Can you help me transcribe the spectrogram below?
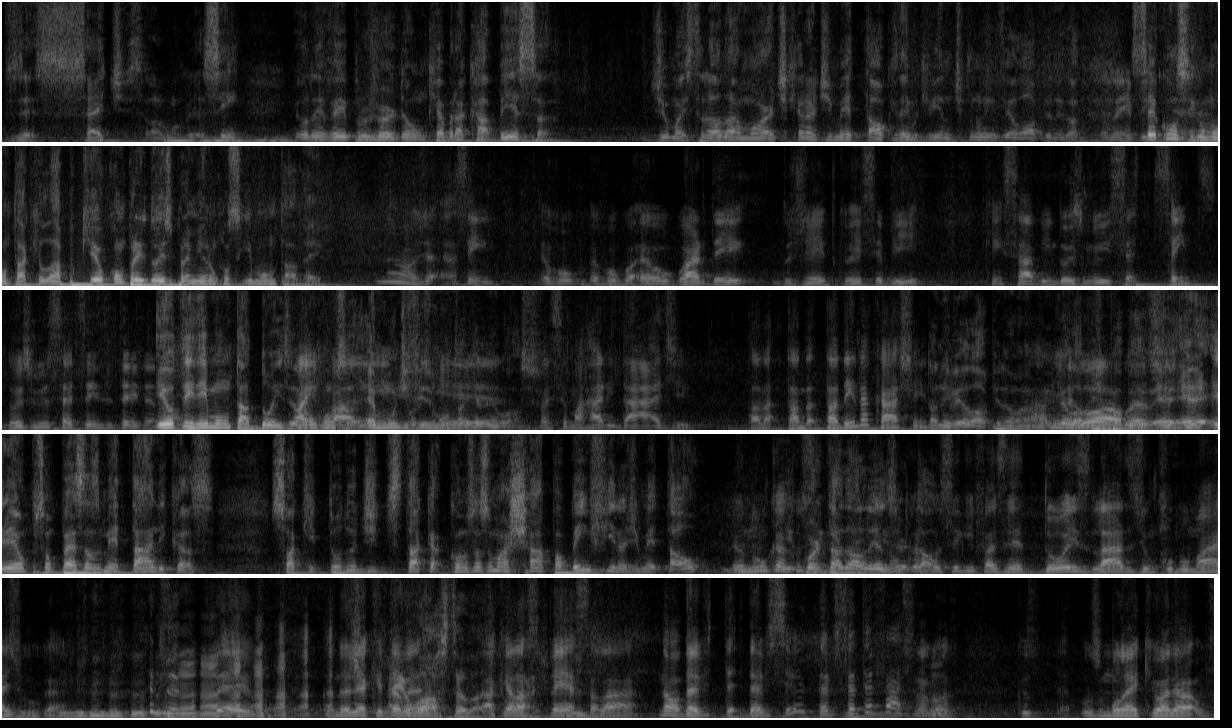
2017, sei lá, alguma coisa assim, eu levei pro Jordão um quebra-cabeça de uma Estrela da Morte que era de metal, que lembra que vinha tipo num envelope o negócio. Eu lembro Você conseguiu é. montar aquilo lá? Porque eu comprei dois pra mim e eu não consegui montar, velho. Não, já, assim, eu vou, eu vou, eu guardei do jeito que eu recebi. Quem sabe em 2700, 2739. Eu tentei montar dois, eu não consigo. É muito difícil montar aquele negócio. Vai ser uma raridade. Tá, na- tá, tá dentro da caixa ainda. Tá no envelope, não. É Tá um no envelope, envelope, papel. bonitinho. Ele- ele é- são peças metálicas, só que tudo de destacar, como se fosse uma chapa bem fina de metal. Eu nunca E consegui, cortado a eu laser e nunca tal. consegui fazer dois lados de um cubo mágico, cara. Velho, quando eu aquele, Ah, eu gosto, eu gosto. aquelas peças lá. Não, deve, ter- deve, ser, deve ser até fácil o negócio. Os, os moleques olham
